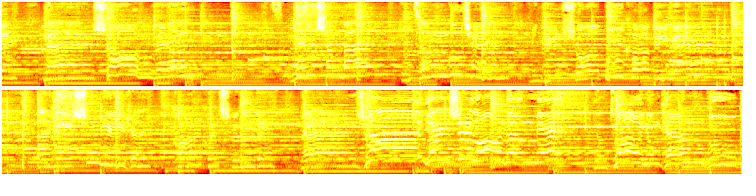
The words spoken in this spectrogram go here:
难收敛，思念相伴，又怎顾见？命运说不可避免。爱你是一人狂欢庆典难遮掩，失落难免，要多勇敢，不顾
